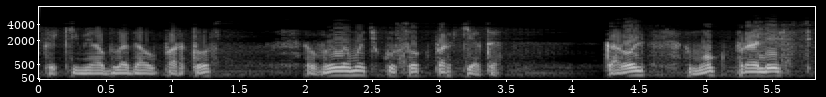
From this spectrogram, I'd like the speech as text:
какими обладал Портос, выломать кусок паркета — король мог пролезть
